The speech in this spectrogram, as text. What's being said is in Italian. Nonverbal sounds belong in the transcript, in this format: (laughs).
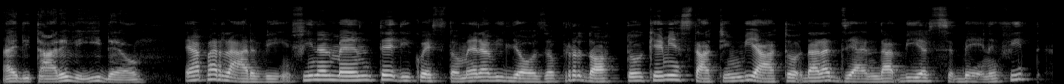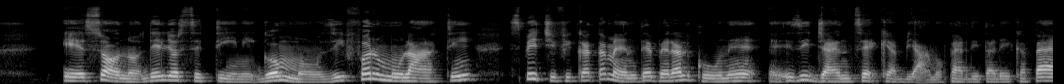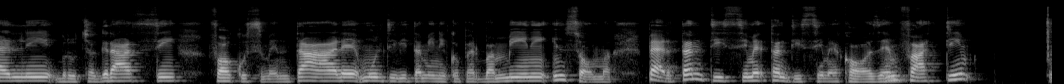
a editare video e a parlarvi finalmente di questo meraviglioso prodotto che mi è stato inviato dall'azienda Beers Benefit e sono degli orsettini gommosi formulati specificatamente per alcune eh, esigenze che abbiamo, perdita dei capelli, bruciagrassi, focus mentale, multivitaminico per bambini, insomma, per tantissime tantissime cose. Infatti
